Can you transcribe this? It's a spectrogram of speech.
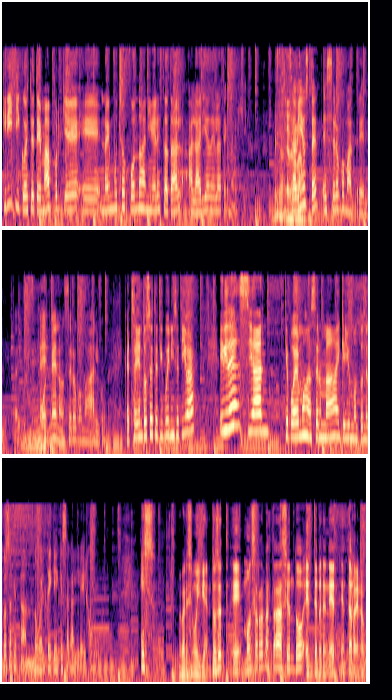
crítico este tema porque eh, no hay muchos fondos a nivel estatal al área de la tecnología. Mira, ¿Sabía verdad. usted? Es 0,30. Muy me- menos, 0, algo. ¿Cachai? Entonces este tipo de iniciativas evidencian que podemos hacer más y que hay un montón de cosas que están dando vuelta y que hay que sacarle el jugo. Eso. me parece muy bien. Entonces, eh, Montserrat va a estar haciendo Entrepreneur en terreno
